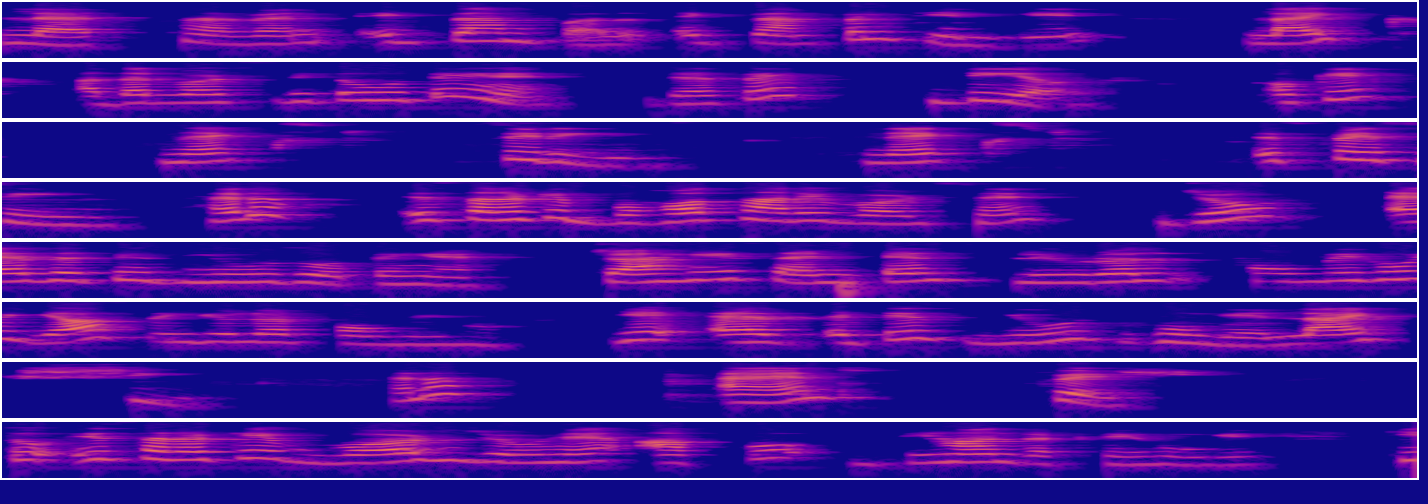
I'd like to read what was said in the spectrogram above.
let's have an example example के लिए लाइक अदर वर्ड्स भी तो होते हैं, जैसे deer okay next series next species, है ना? इस तरह के बहुत सारे वर्ड्स हैं जो एज इट इज़ यूज़ होते हैं, चाहे सेंटेंस प्लूरल फॉर्म में हो या सिंगुलर फॉर्म में हो, ये एज इट इज़ यूज़ होंगे लाइक शीप है ना? एंड फ़िश तो इस तरह के वर्ड जो हैं, आपको ध्यान रखने होंगे कि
